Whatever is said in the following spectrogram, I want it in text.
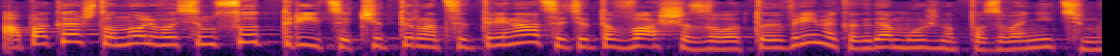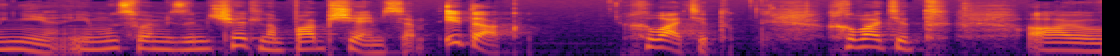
А пока что 0800 30 14 13 это ваше золотое время, когда можно позвонить мне. И мы с вами замечательно пообщаемся. Итак, Хватит. Хватит а,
